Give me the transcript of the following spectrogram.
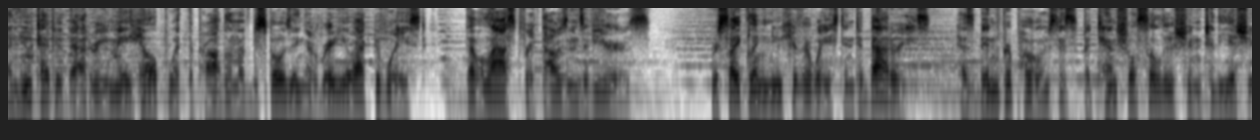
A new type of battery may help with the problem of disposing of radioactive waste that will last for thousands of years. Recycling nuclear waste into batteries has been proposed as a potential solution to the issue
